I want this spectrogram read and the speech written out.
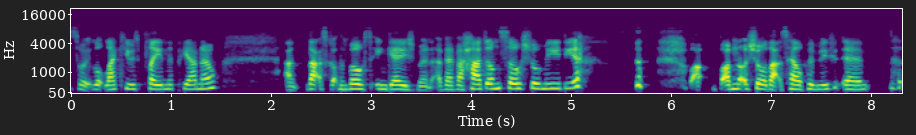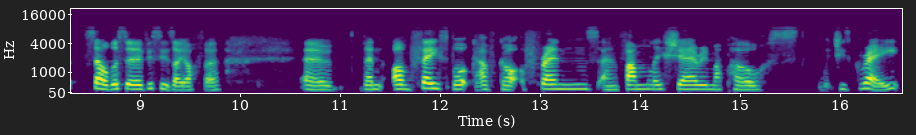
So it looked like he was playing the piano. And that's got the most engagement I've ever had on social media. but, I'm not sure that's helping me um, sell the services I offer. Um, then on Facebook, I've got friends and family sharing my post, which is great.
